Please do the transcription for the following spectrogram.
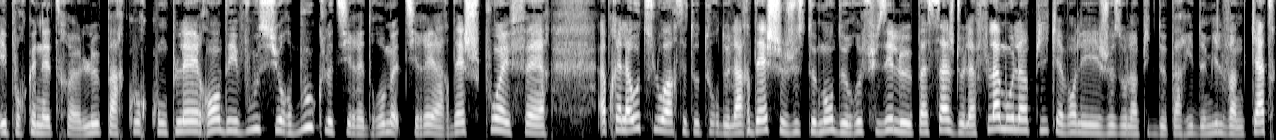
Et pour connaître le parcours complet, rendez-vous sur boucle-drôme-ardèche.fr. Après la Haute-Loire, c'est au tour de l'Ardèche justement de refuser le passage de la flamme olympique avant les Jeux olympiques de Paris 2024.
